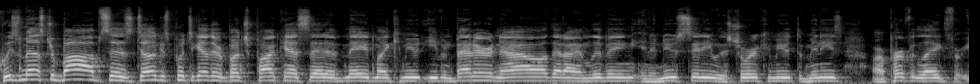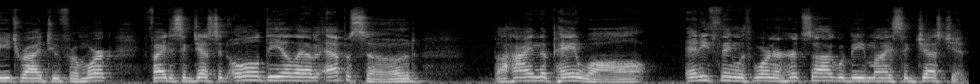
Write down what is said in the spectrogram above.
Quizmaster Bob says Doug has put together a bunch of podcasts that have made my commute even better. Now that I am living in a new city with a shorter commute, the minis are perfect legs for each ride to from work. If I had to suggest an old DLM episode behind the paywall, anything with Werner Herzog would be my suggestion.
